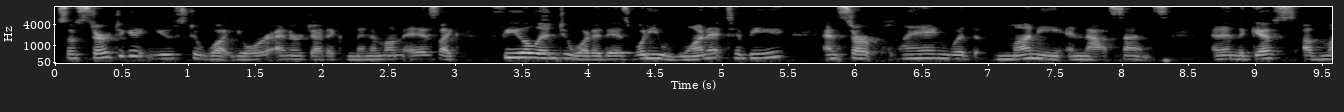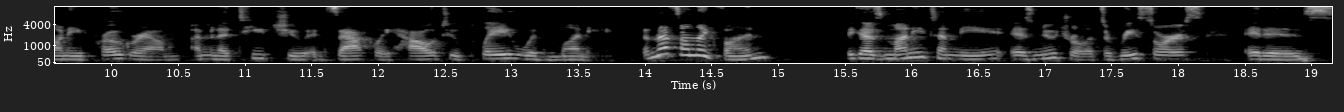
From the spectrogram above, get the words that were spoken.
So start to get used to what your energetic minimum is. Like feel into what it is. What do you want it to be? And start playing with money in that sense. And in the Gifts of Money program, I'm going to teach you exactly how to play with money. Doesn't that sound like fun? Because money to me is neutral. It's a resource, it is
